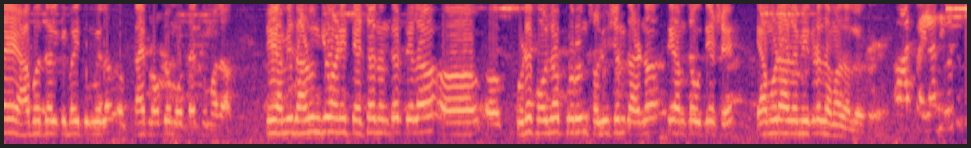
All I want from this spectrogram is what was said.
आहे याबद्दल की भाई तुम्हाला काय प्रॉब्लेम होत आहेत तुम्हाला? ते आम्ही जाणून घेऊ आणि त्याच्यानंतर त्याला पुढे फॉलोअप करून सोल्युशन काढणं ते आमचा उद्देश आहे. त्यामुळे आज आम्ही इकडे जमा झालो आज पहिला दिवसच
